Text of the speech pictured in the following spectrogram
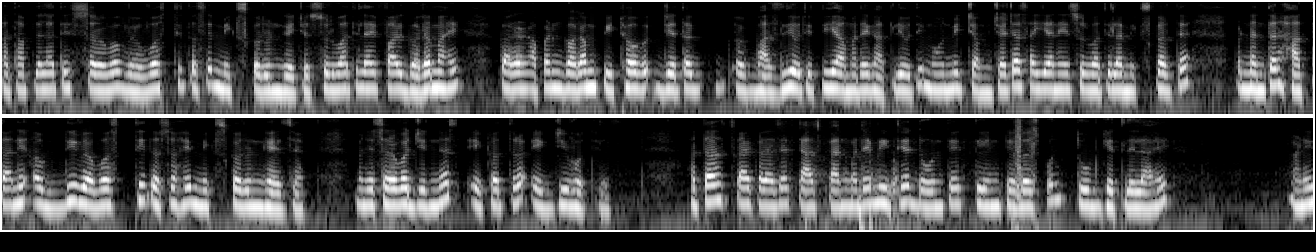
आता आपल्याला ते सर्व व्यवस्थित असे मिक्स करून घ्यायचे. सुरुवातीला हे फार गरम आहे. कारण आपण गरम पिठं जे तर भाजली होती ती यामध्ये घातली होती. म्हणून मी चमच्याच्या साह्याने हे सुरुवातीला मिक्स करते. पण नंतर हाताने अगदी व्यवस्थित असं हे मिक्स करून घ्यायचं आहे म्हणजे सर्व जिन्नस एकत्र एकजीव होतील. आता काय करायचं आहे त्याच पॅनमध्ये मी इथे दोन ते तीन टेबलस्पून तूप घेतलेलं आहे. आणि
